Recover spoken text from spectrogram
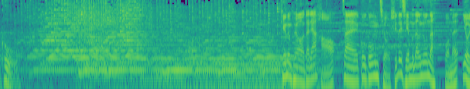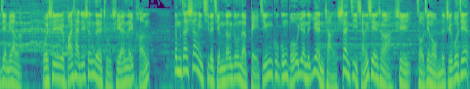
故。听众朋友，大家好，在故宫九十的节目当中呢，我们又见面了。我是华夏之声的主持人雷鹏。那么在上一期的节目当中呢，北京故宫博物院的院长单霁翔先生啊，是走进了我们的直播间，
